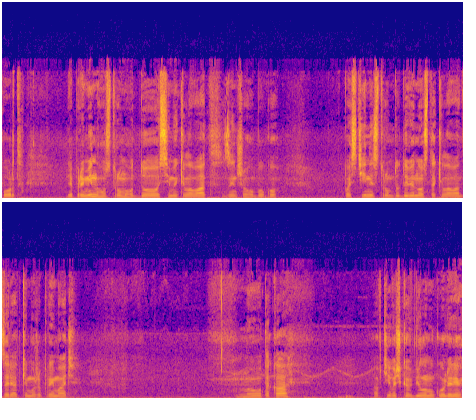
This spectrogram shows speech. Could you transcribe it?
порт для примінного струму до 7 кВт, з іншого боку постійний струм до 90 кВт зарядки може приймати. Ну, така автівочка в білому кольорі.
